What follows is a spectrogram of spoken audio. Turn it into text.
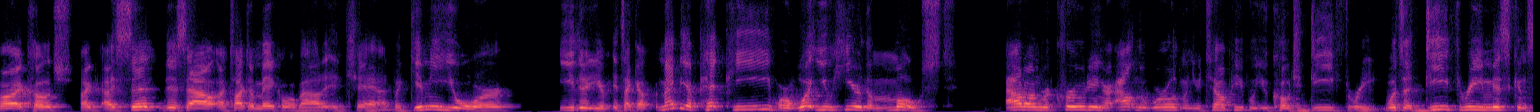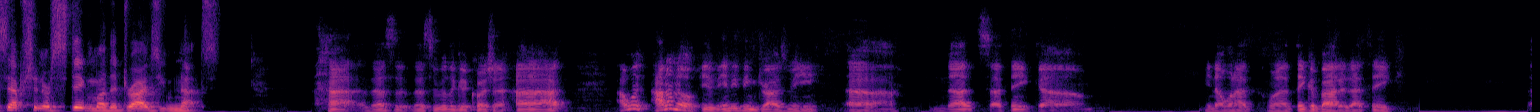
All right, coach. I, I sent this out. I talked to Mako about it and Chad, but give me your either your it's like a maybe a pet peeve or what you hear the most out on recruiting or out in the world when you tell people you coach D3? What's a D3 misconception or stigma that drives you nuts? that's a that's a really good question. Uh, I I would I don't know if anything drives me uh, nuts. I think um, you know when I when I think about it, I think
